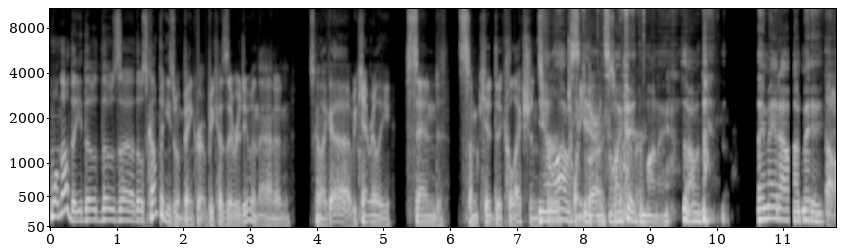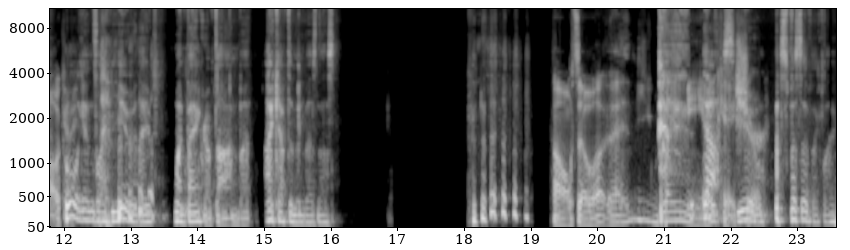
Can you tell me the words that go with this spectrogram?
well, no, they, those those uh, those companies went bankrupt because they were doing that, and it's kind of like, uh, we can't really send some kid to collections Yeah, for well, I was scared, bucks. so I paid the money. So they made out on me. Oh, okay. Hooligans like you, they went bankrupt on, but I kept them in business. Oh, so uh, you blame me? Yes, okay, sure. specifically.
